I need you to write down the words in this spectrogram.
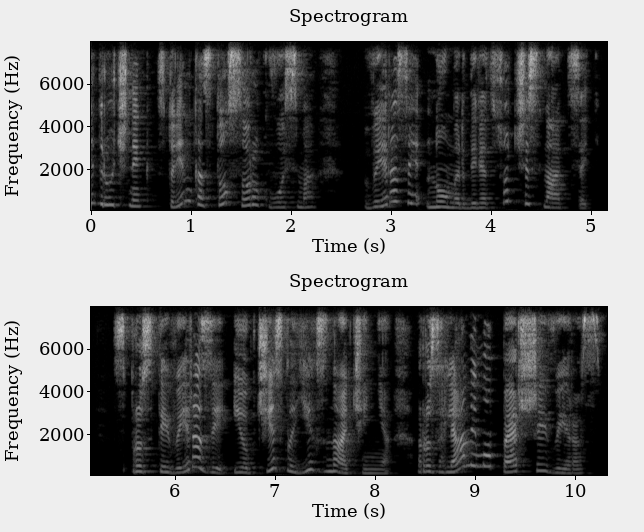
Підручник, сторінка 148. Вирази номер 916. Спрости вирази і обчисли їх значення. Розглянемо перший вираз.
